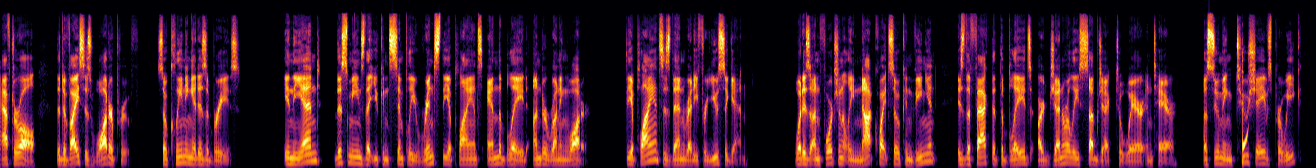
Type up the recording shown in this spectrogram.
After all, the device is waterproof, so cleaning it is a breeze. In the end, this means that you can simply rinse the appliance and the blade under running water. The appliance is then ready for use again. What is unfortunately not quite so convenient is the fact that the blades are generally subject to wear and tear. Assuming two shaves per week,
